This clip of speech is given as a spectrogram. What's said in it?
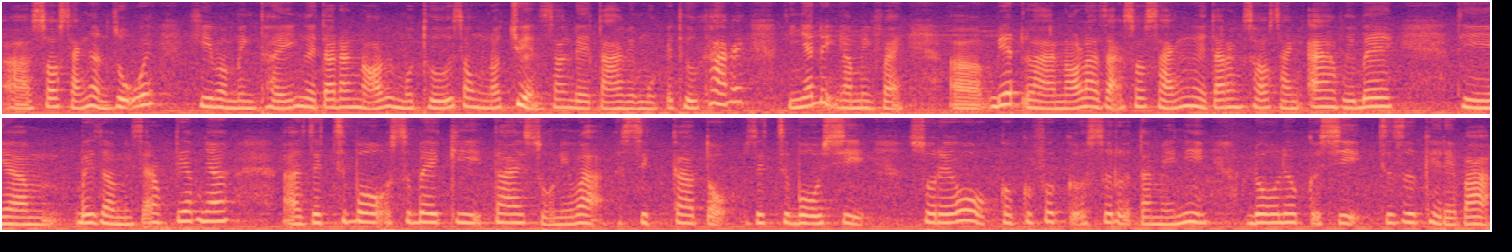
à, so sánh ẩn dụ ấy. Khi mà mình thấy người ta đang nói về một thứ xong nó chuyển sang đề tài về một cái thứ khác ấy thì nhất định là mình phải à, biết là nó là dạng so sánh người ta đang so sánh A với B thì um, bây giờ mình sẽ đọc tiếp nhá. À, zetsubo subeki tai ni wa shikato zetsubo sore o kokufuku suru tame ni douryoku shi tsuzukereba.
